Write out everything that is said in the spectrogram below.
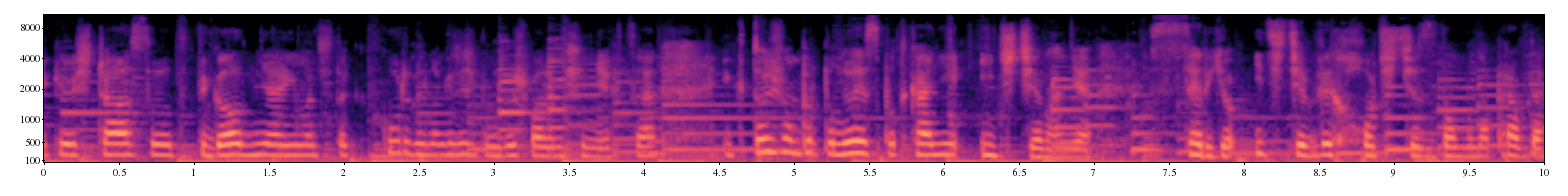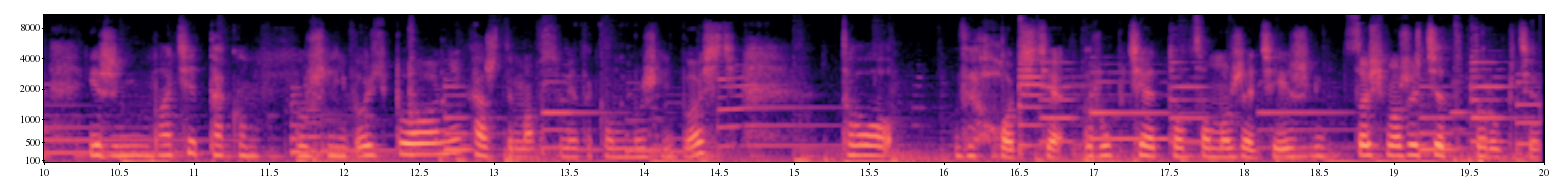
jakiegoś czasu, od tygodnia i macie tak, kurde, no gdzieś bym wyszła, ale mi się nie chce. I ktoś wam proponuje spotkanie, idźcie na nie. Serio, idźcie, wychodźcie z domu, naprawdę. Jeżeli macie taką możliwość, bo nie każdy ma w sumie taką możliwość, to wychodźcie, róbcie to, co możecie. Jeżeli coś możecie, to to róbcie.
